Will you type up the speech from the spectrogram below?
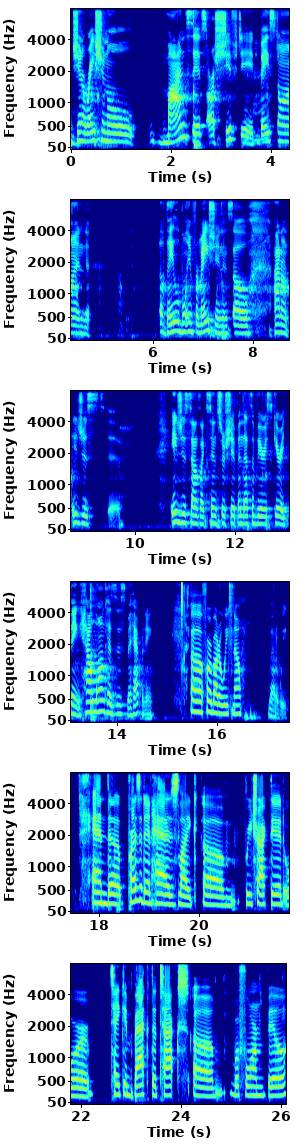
generational mindsets are shifted based on available information. And so i don't it just uh, it just sounds like censorship and that's a very scary thing. How long has this been happening? Uh, for about a week now. about a week. And the president has like um retracted or taken back the tax um reform bill.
